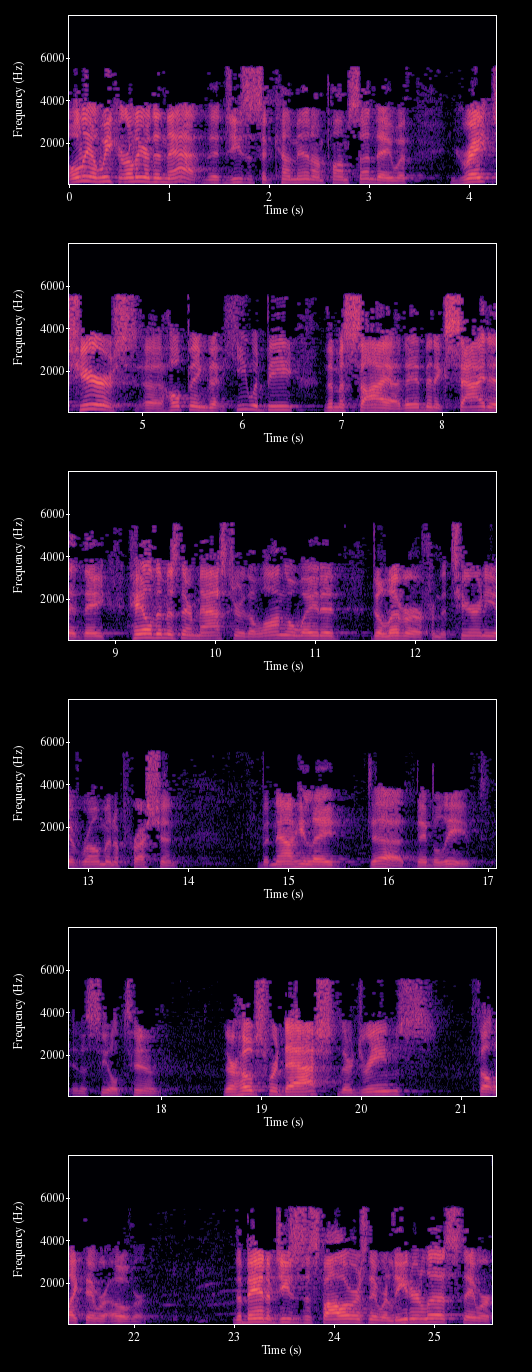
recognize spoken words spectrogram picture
Only a week earlier than that, that Jesus had come in on Palm Sunday with great cheers, uh, hoping that he would be the Messiah. They had been excited. They hailed him as their master, the long awaited deliverer from the tyranny of Roman oppression. But now he lay dead, they believed, in a sealed tomb. Their hopes were dashed. Their dreams felt like they were over. The band of Jesus' followers, they were leaderless. They were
